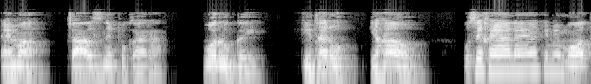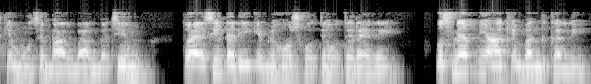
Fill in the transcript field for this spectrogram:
ایما چارلز نے پکارا۔ وہ رک گئی۔ کدھر ہو؟ یہاں آؤ۔ اسے خیال آیا کہ میں موت کے منہ سے بال بال بچی ہوں، تو ایسی ڈری کے بے ہوش ہوتے ہوتے رہ گئی۔ اس نے اپنی آنکھیں بند کر لی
